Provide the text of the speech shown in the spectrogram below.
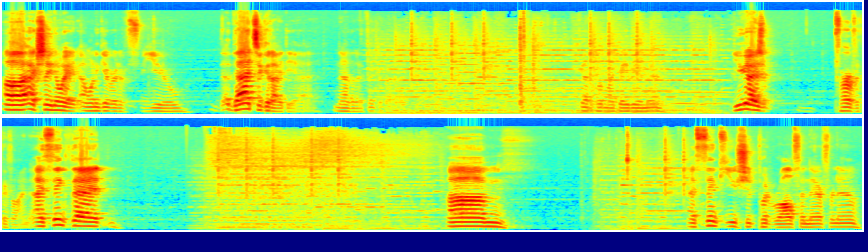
Uh, actually, no, wait. I want to get rid of you. Th- that's a good idea, now that I think about it. Gotta put my baby in there. You guys are perfectly fine. I think that... Um... I think you should put Rolf in there for now.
